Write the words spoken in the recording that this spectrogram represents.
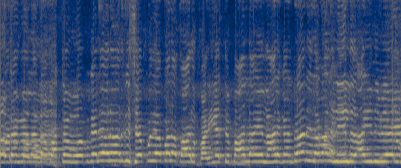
వరంగల్ అంతా పట్టం. ఓపిక లేని వారికి చెప్పు దెబ్బల పారు పరిగెత్తి పాలు నాలుగంట నిలబడి నీళ్ళు తాగింది వేరు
